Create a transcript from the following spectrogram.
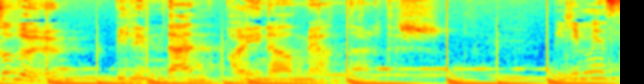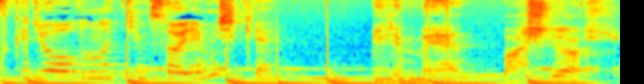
Asıl ölüm bilimden payını almayanlardır. Bilimin sıkıcı olduğunu kim söylemiş ki? Bilinmeyen başlıyor.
